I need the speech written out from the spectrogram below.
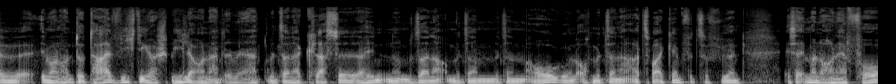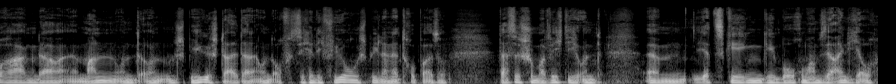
äh, immer noch ein total wichtiger Spieler und hat, er hat mit seiner Klasse da hinten und mit seiner, mit seinem, mit seinem Auge und auch mit seiner Art Zweikämpfe zu führen, ist er immer noch ein hervorragender äh, Mann und, und, und Spielgestalter und auch sicherlich Führungsspieler in der Truppe. Also das ist schon mal wichtig. Und ähm, jetzt gegen, gegen Bochum haben sie eigentlich auch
